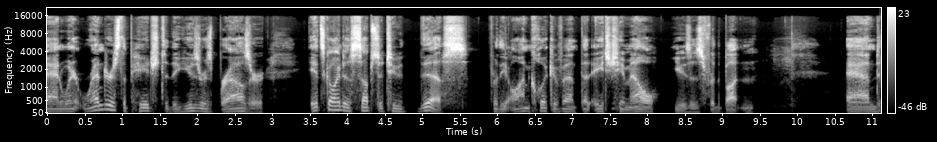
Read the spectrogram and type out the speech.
And when it renders the page to the user's browser, it's going to substitute this for the on-click event that HTML uses for the button. And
